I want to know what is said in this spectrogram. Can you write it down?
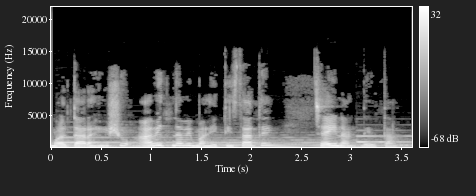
મળતા રહીશું આવી જ નવી માહિતી સાથે. જય નાગદેવતા.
